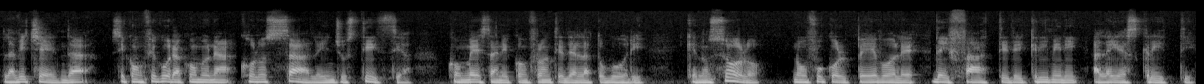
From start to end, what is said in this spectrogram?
la vicenda si configura come una colossale ingiustizia commessa nei confronti della Toguri, che non solo non fu colpevole dei fatti, dei crimini a lei ascritti,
